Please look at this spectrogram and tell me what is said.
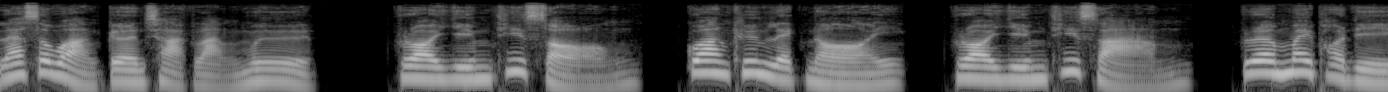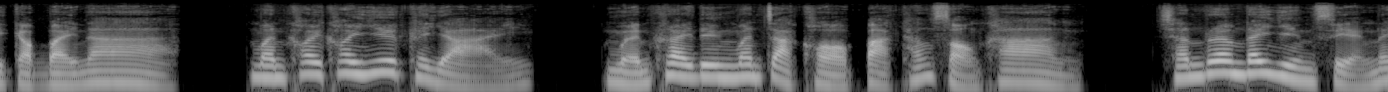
และสว่างเกินฉากหลังมืด รอยยิ้มที่สองกว้างขึ้นเล็กน้อย รอยยิ้มที่สามเริ่มไม่พอดีกับใบหน้า มันค่อยๆยืดขยาย เหมือนใครดึงมันจากขอบปากทั้งสองข้าง ฉันเริ่มได้ยินเสียงใน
